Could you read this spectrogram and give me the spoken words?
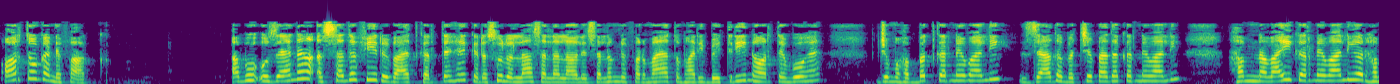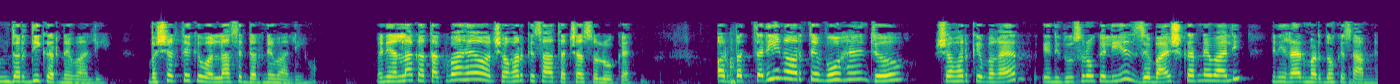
عورتوں کا نفاق۔ ابو ازینا صدفی روایت کرتے ہیں کہ رسول اللہ صلی اللہ علیہ وسلم نے فرمایا، تمہاری بہترین عورتیں وہ ہیں جو محبت کرنے والی، زیادہ بچے پیدا کرنے والی، ہم نوائی کرنے والی اور ہمدردی کرنے والی۔ بشرطے کہ وہ اللہ سے ڈرنے والی ہوں۔ یعنی اللہ کا تقوی ہے اور شوہر کے ساتھ اچھا سلوک ہے۔ اور بدترین عورتیں وہ ہیں جو شوہر کے بغیر یعنی دوسروں کے لیے زبائش کرنے والی یعنی غیر مردوں کے سامنے،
